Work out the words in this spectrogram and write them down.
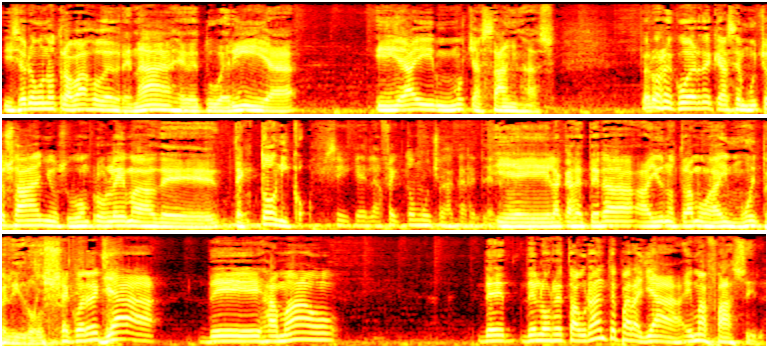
Hicieron unos trabajos de drenaje, de tubería y hay muchas zanjas. Pero recuerde que hace muchos años hubo un problema de tectónico sí, que le afectó mucho a la carretera. y eh, la carretera hay unos tramos ahí muy peligrosos. Recuerde que ya de Jamao, de, de los restaurantes para allá es más fácil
